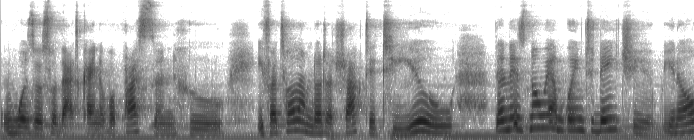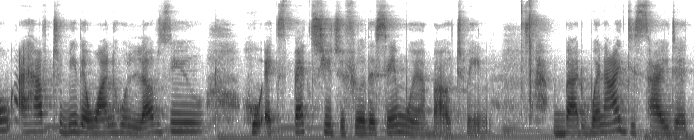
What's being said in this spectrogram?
was also that kind of a person who, if at all I'm not attracted to you, then there's no way I'm going to date you. You know, I have to be the one who loves you, who expects you to feel the same way about me. But when I decided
